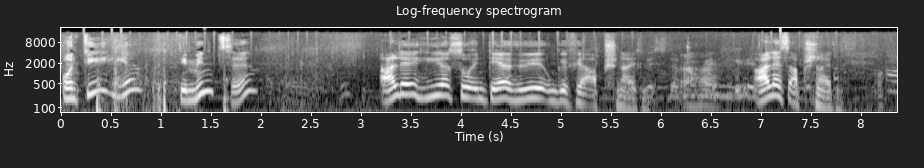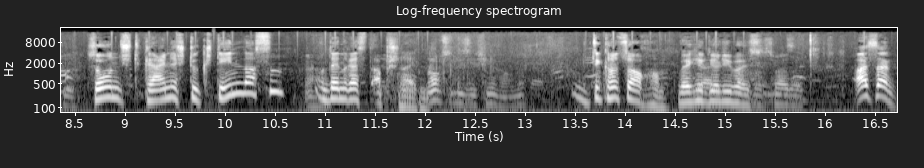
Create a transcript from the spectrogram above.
Und die hier, die Minze, alle hier so in der Höhe ungefähr abschneiden. Aha. Alles abschneiden. Okay. So ein kleines Stück stehen lassen Aha. und den Rest abschneiden. Brauchst du diese Schere auch? Die kannst du auch haben, welche ja, dir lieber ist. Asan.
